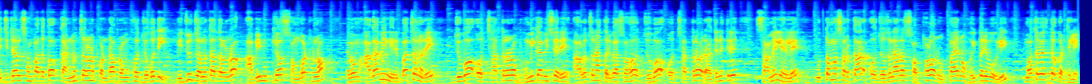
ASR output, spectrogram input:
ଡିଜିଟାଲ ସମ୍ପାଦକ କାହ୍ନୁଚରଣ ପଣ୍ଡା ପ୍ରମୁଖ ଯୋଗଦେଇ ବିଜୁ ଜନତା ଦଳର ଆଭିମୁଖ୍ୟ ସଂଗଠନ ଏବଂ ଆଗାମୀ ନିର୍ବାଚନରେ ଯୁବ ଓ ଛାତ୍ରର ଭୂମିକା ବିଷୟରେ ଆଲୋଚନା କରିବା ସହ ଯୁବ ଓ ଛାତ୍ର ରାଜନୀତିରେ ସାମିଲ ହେଲେ ଉତ୍ତମ ସରକାର ଓ ଯୋଜନାର ସଫଳ ରୂପାୟନ ହୋଇପାରିବ ବୋଲି ମତବ୍ୟକ୍ତ କରିଥିଲେ।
